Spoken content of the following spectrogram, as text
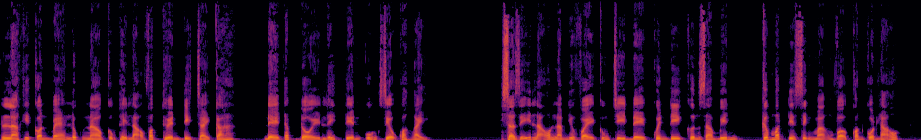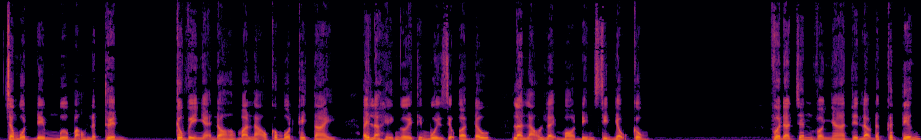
là khi còn bé lúc nào cũng thấy lão vác thuyền đi chải cá để đắp đổi lấy tiền uống rượu qua ngày. Sở dĩ lão làm như vậy cũng chỉ để quên đi cơn gia biến, cướp mất đi sinh mạng vợ con của lão trong một đêm mưa bão lật thuyền. Cũng vì nhẽ đó mà lão có một cái tài, ấy là hễ người thấy mùi rượu ở đâu là lão lại mò đến xin nhậu cùng. Vừa đặt chân vào nhà thì lão đất cất tiếng.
